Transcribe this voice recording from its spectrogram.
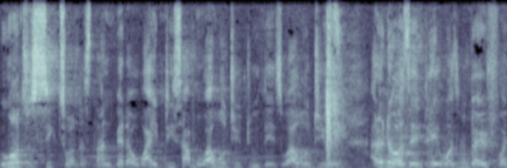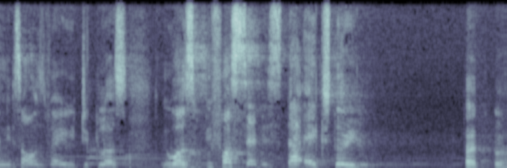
We want to seek to understand better why this happened. Why would you do this? Why would you? I know there was a day, it wasn't very funny. This one was very ridiculous. It was before service, that egg story But, uh,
